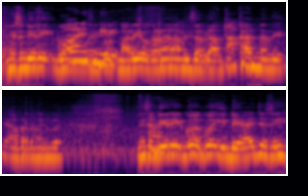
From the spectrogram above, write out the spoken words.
Ini sendiri. Gue Oh, mau ini sendiri. Mario Karena bisa berantakan nanti apartemen gue Oh, Ini sendiri. Gitu. gue gue ide aja sih.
